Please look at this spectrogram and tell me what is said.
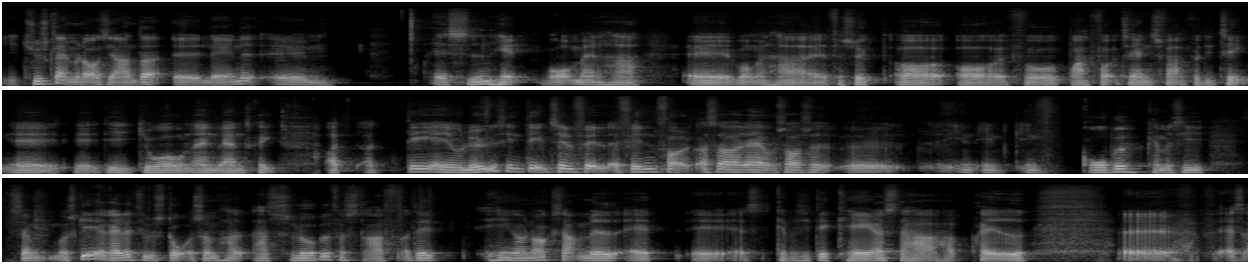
i Tyskland, men også i andre øh, lande, øh, øh, sidenhen, hvor man har øh, hvor man har øh, forsøgt at, at få bragt folk til ansvar for de ting, øh, øh de gjorde under 2. verdenskrig. Og, og det er jo lykkedes i en del tilfælde at finde folk, og så er der jo så også øh, en, en, en gruppe, kan man sige, som måske er relativt stor, som har, har sluppet for straf, og det hænger jo nok sammen med, at øh, altså, kan man sige, det kaos, der har, har præget, øh, altså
